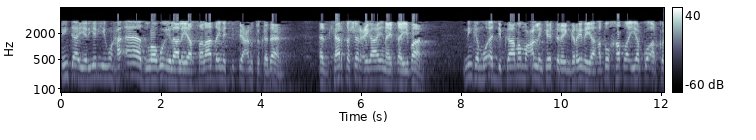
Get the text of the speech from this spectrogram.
Inta ay waxaa aada loogu ilaaliyaa salaada inay si fiican u tukadaan. Adkaarta sharciga inay qaybaan ninka mu'adibka ama mucallinkee taraingaraynaya hadduu khata yar ku arko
